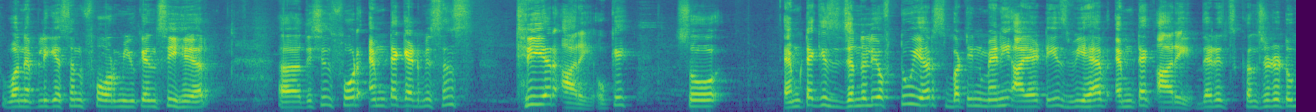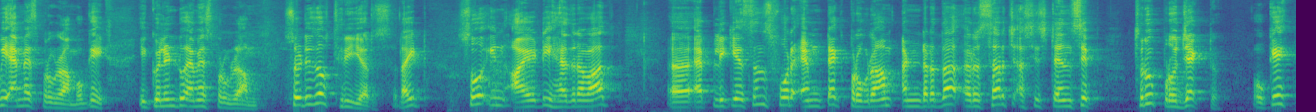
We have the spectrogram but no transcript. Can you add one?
one application form you can see here. Uh, this is for MTech admissions, three year RA, okay? So MTech is generally of two years, but in many IITs we have MTech RA that is considered to be MS program, okay? Equivalent to MS program. So it is of three years, right? So in IIT Hyderabad, uh, applications for MTech program under the research assistantship through project, okay?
